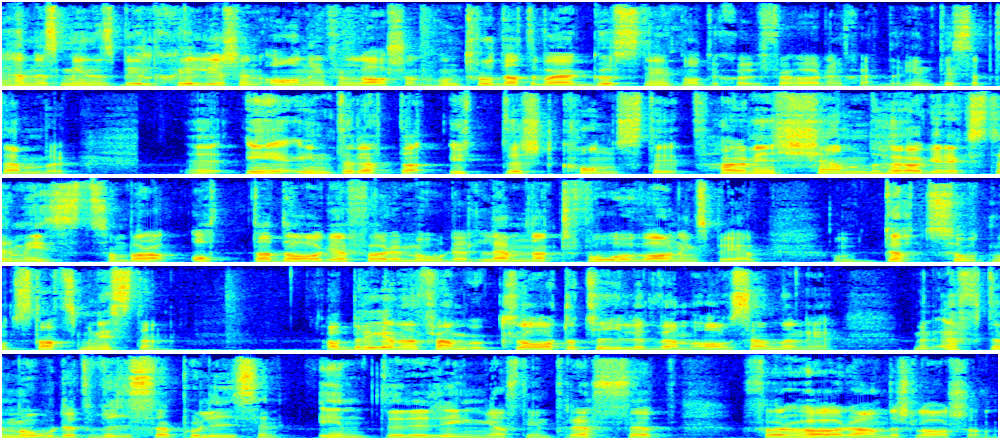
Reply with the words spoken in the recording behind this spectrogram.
Hennes minnesbild skiljer sig en aning från Larsson. Hon trodde att det var i augusti 1987 förhören skedde, inte i september. Eh, är inte detta ytterst konstigt? Här har vi en känd högerextremist som bara åtta dagar före mordet lämnar två varningsbrev om dödshot mot statsministern. Av breven framgår klart och tydligt vem avsändaren är. Men efter mordet visar polisen inte det ringaste intresset för att höra Anders Larsson.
